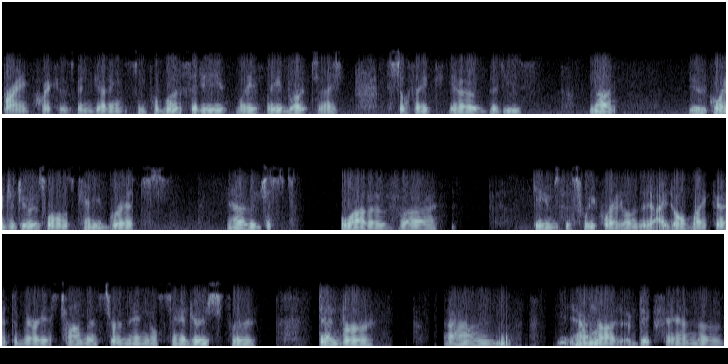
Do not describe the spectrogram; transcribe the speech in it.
Brian Quick has been getting some publicity lately, but I still think you know that he's not he's going to do as well as Kenny Britt. Know, there's just a lot of uh, games this week where I don't I don't like uh, Demaryius Thomas or Emmanuel Sanders for Denver. Um, I'm not a big fan of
